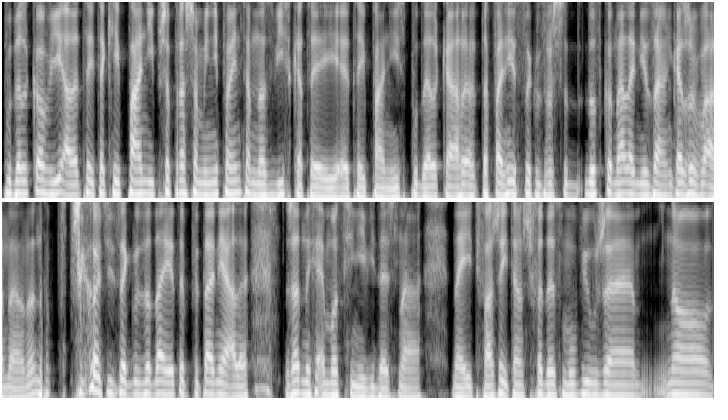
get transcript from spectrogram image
Pudelkowi, ale tej takiej pani, przepraszam, nie pamiętam nazwiska tej, tej pani z Pudelka, ale ta pani jest tak zawsze doskonale niezaangażowana. Ona no, przychodzi, jakby zadaje te pytania, ale żadnych emocji nie widać na, na jej twarzy i tam Szwedes mówił, że no,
